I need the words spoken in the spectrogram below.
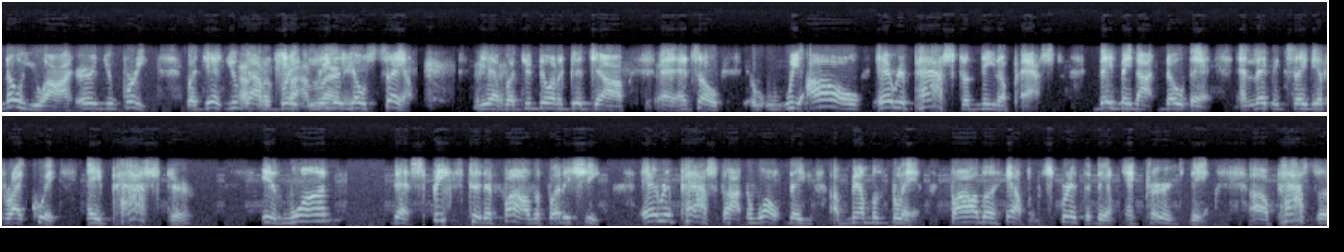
know you are. I heard you preach, but yet you I'm got a great I'm leader learning. yourself. yeah, but you're doing a good job. And, and so we all, every pastor need a pastor. They may not know that. And let me say this right quick. A pastor is one that speaks to the Father for the sheep. Every pastor out the walk, they are members blessed. Father, help them, strengthen them, encourage them. Uh, pastor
